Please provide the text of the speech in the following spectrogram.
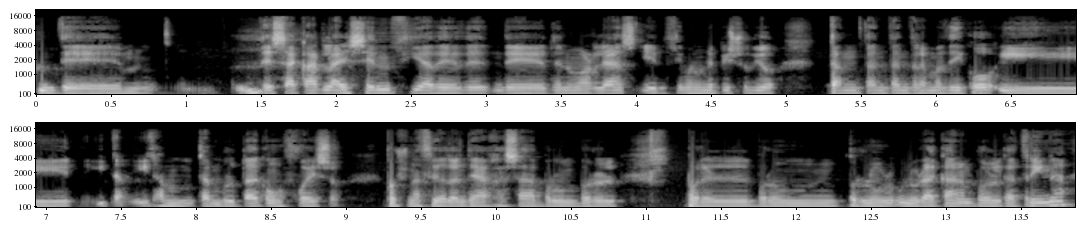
de, sacar la esencia de, de, Nueva Orleans y encima en un episodio tan, tan, tan dramático y, y, tan, tan brutal como fue eso pues una ciudad totalmente arrasada por un, por el, por el, por un, por un huracán, por el Katrina,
